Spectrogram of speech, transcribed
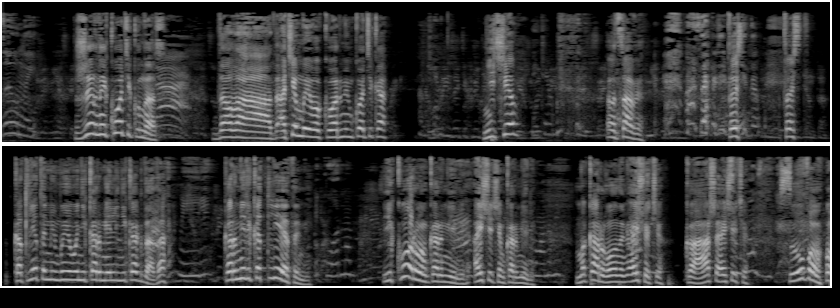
жирный. Жирный котик у нас? Да. Да ладно. А чем мы его кормим, котика? Ничем? Он сам. То есть, то есть котлетами мы его не кормили никогда, да? Кормили. Котлетами. И кормом. Кормили. А еще чем кормили? Макаронами. А еще чем? Кашей. А еще чем? Супом.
